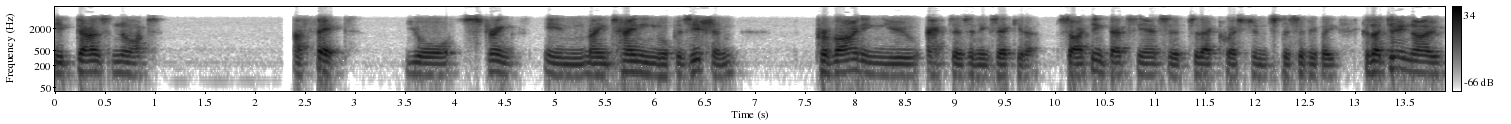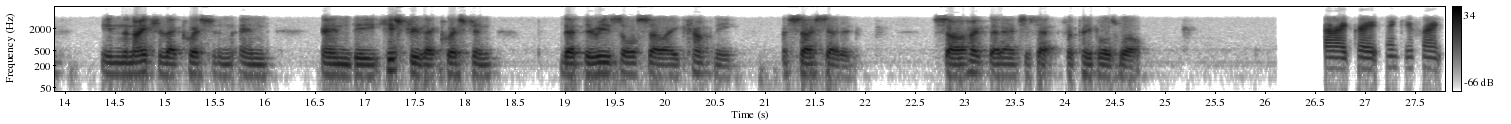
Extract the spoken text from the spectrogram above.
it does not affect your strength in maintaining your position, providing you act as an executor. So I think that's the answer to that question specifically, because I do know in the nature of that question and and the history of that question that there is also a company associated. So I hope that answers that for people as well. All right, great. Thank you, Frank.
